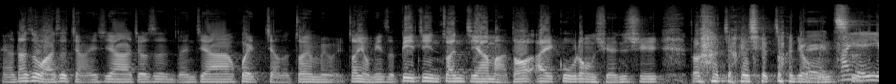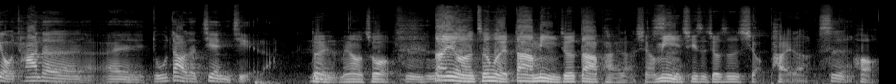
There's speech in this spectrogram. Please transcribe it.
哎呀，但是我还是讲一下，就是人家会讲的专有名专有名词，毕竟专家嘛，都爱故弄玄虚，都要讲一些专有名词。他也有他的呃独到的见解啦。对，嗯、没有错。嗯、那也有人称为大密，就是大牌啦；小密其实就是小牌啦。是。好，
